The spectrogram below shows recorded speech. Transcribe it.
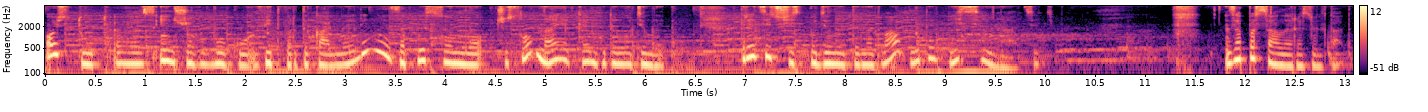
Ось тут е, з іншого боку від вертикальної лінії записуємо число, на яке будемо ділити. 36 поділити на 2 буде 18. Записали результат.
